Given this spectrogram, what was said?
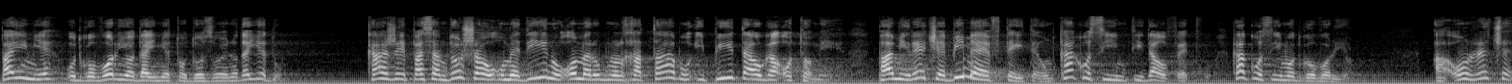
Pa im je odgovorio da im je to dozvojeno da jedu. Kaže, pa sam došao u Medinu Omer ibn al-Hatabu i pitao ga o tome. Pa mi reče, bime eftejteum, kako si im ti dao fetvu? Kako si im odgovorio? A on reče,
